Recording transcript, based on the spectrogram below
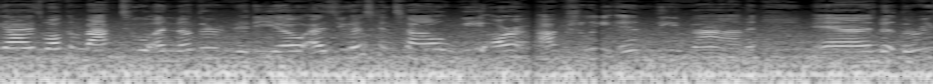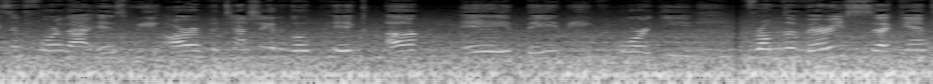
guys, welcome back to another video. As you guys can tell, we are actually in the van and the reason for that is we are potentially to go pick up a baby corgi. From the very second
